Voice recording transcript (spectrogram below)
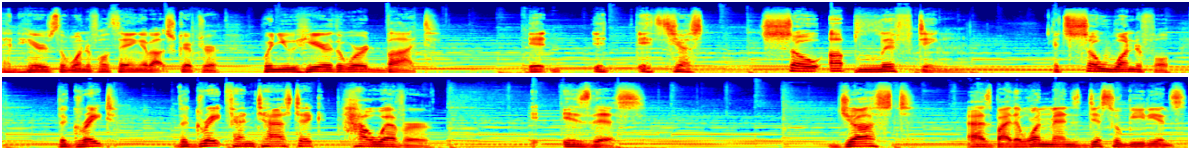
and here's the wonderful thing about Scripture when you hear the word but, it, it, it's just so uplifting. It's so wonderful. The great, the great fantastic, however, is this. Just as by the one man's disobedience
